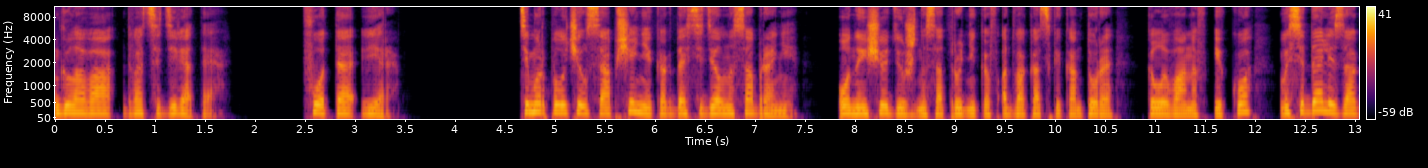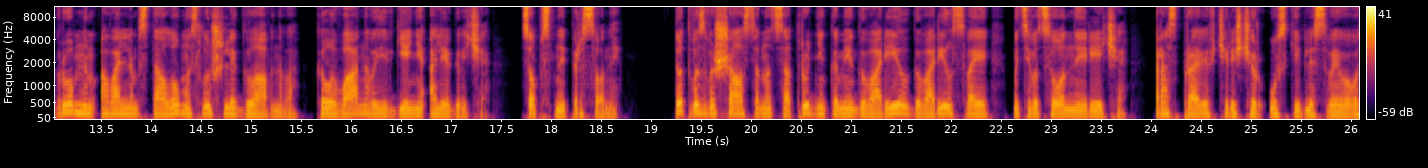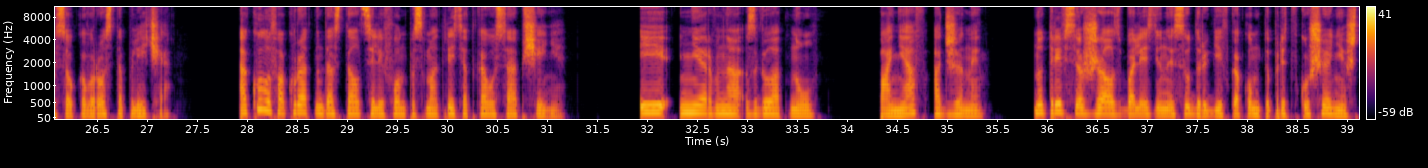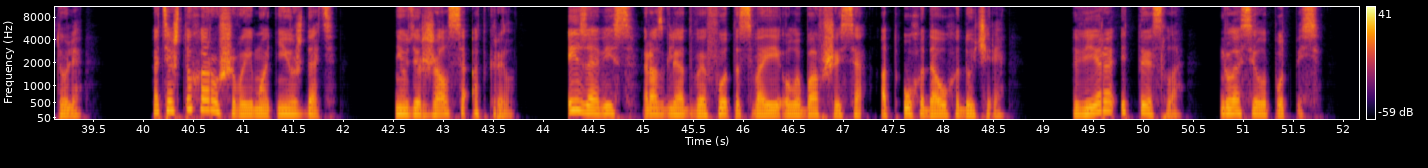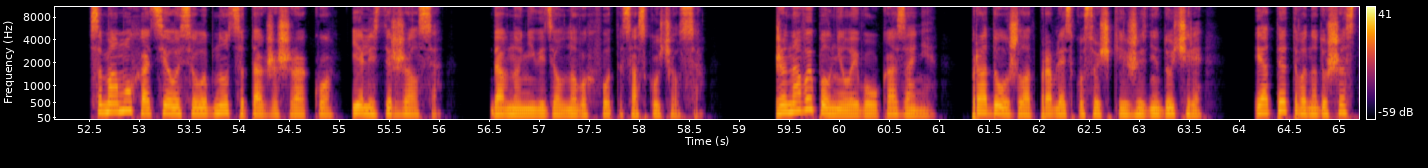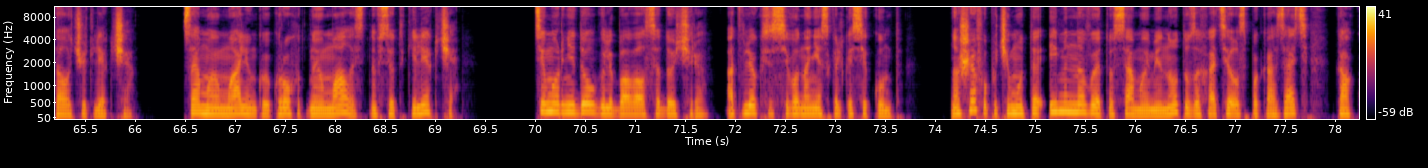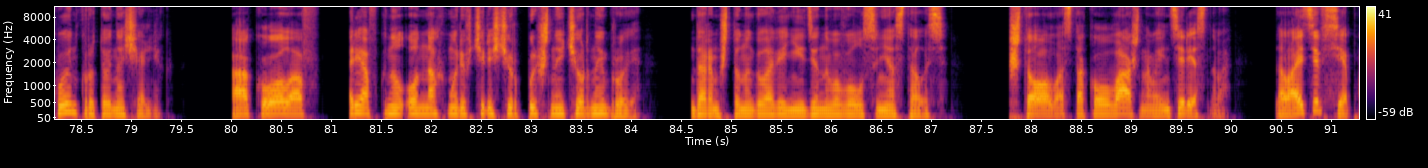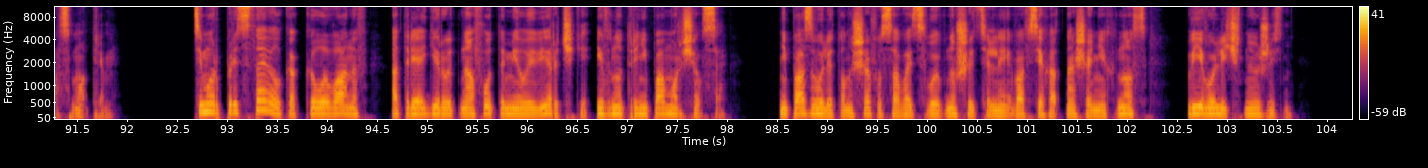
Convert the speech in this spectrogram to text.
Глава 29. Фото Веры. Тимур получил сообщение, когда сидел на собрании. Он и еще дюжина сотрудников адвокатской конторы Колыванов и Ко восседали за огромным овальным столом и слушали главного, Колыванова Евгения Олеговича, собственной персоной. Тот возвышался над сотрудниками и говорил, говорил свои мотивационные речи, расправив чересчур узкие для своего высокого роста плечи. Акулов аккуратно достал телефон посмотреть, от кого сообщение. И нервно сглотнул, поняв от жены. Внутри все сжалось болезненной судороги и в каком-то предвкушении, что ли. Хотя что хорошего ему от нее ждать? Не удержался, открыл. И завис, разглядывая фото своей улыбавшейся от уха до уха дочери. «Вера и Тесла», — гласила подпись. Самому хотелось улыбнуться так же широко, еле сдержался. Давно не видел новых фото, соскучился. Жена выполнила его указание, продолжила отправлять кусочки из жизни дочери, и от этого на душе стало чуть легче. Самую маленькую, крохотную малость, но все-таки легче. Тимур недолго любовался дочерью, отвлекся всего на несколько секунд. Но шефу почему-то именно в эту самую минуту захотелось показать, какой он крутой начальник. «Акулов!» — рявкнул он, нахмурив чересчур пышные черные брови. Даром, что на голове ни единого волоса не осталось. «Что у вас такого важного и интересного? Давайте все посмотрим». Тимур представил, как Колыванов отреагирует на фото милой Верочки и внутренне поморщился. Не позволит он шефу совать свой внушительный во всех отношениях нос в его личную жизнь.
